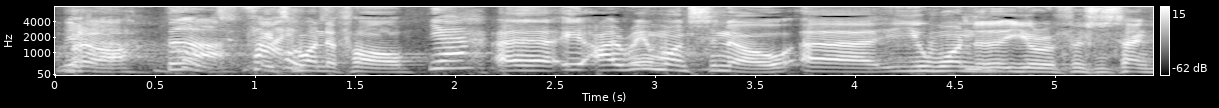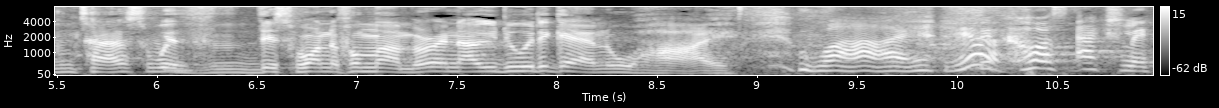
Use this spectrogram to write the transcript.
Bra. bra. It's wonderful. Yeah. Uh, Irene wants to know, uh, you won the Eurovision Song Contest with this wonderful number, and now you do it again. Why? Why? Yeah. Because actually,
